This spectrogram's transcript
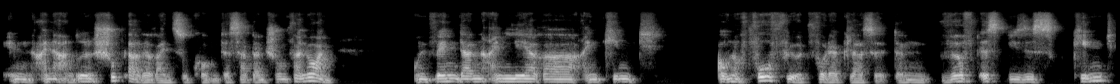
in eine andere Schublade reinzukommen. Das hat dann schon verloren. Und wenn dann ein Lehrer ein Kind auch noch vorführt vor der Klasse, dann wirft es dieses Kind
